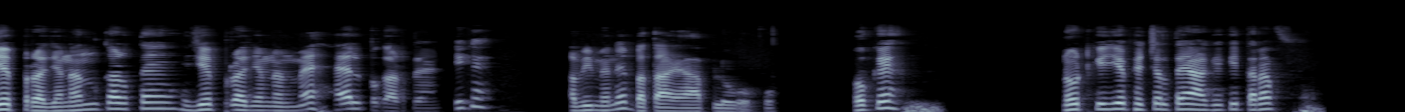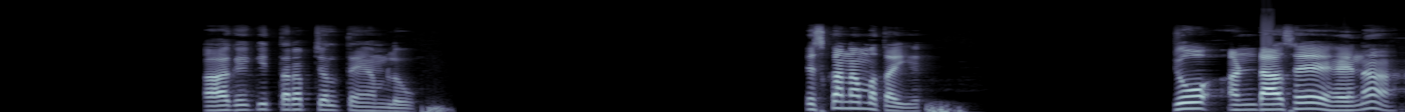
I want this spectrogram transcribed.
ये प्रजनन करते हैं, ये प्रजनन में हेल्प करते हैं, ठीक है? अभी मैंने बताया आप लोगों को। ओके? नोट कीजिए, फिर चलते हैं आगे की तरफ़। आगे की तरफ़ चलते हैं हम लोग। इसका नाम बताइए। जो अंडाशय है ना,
